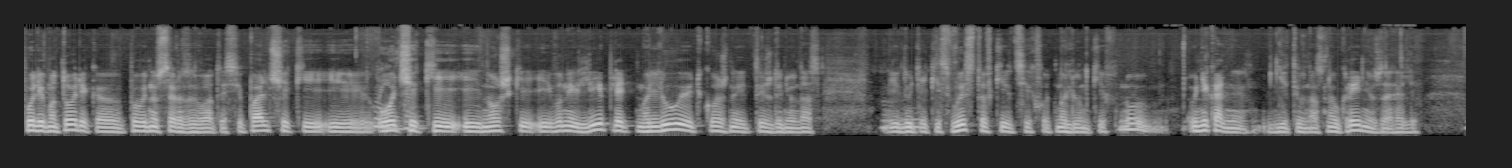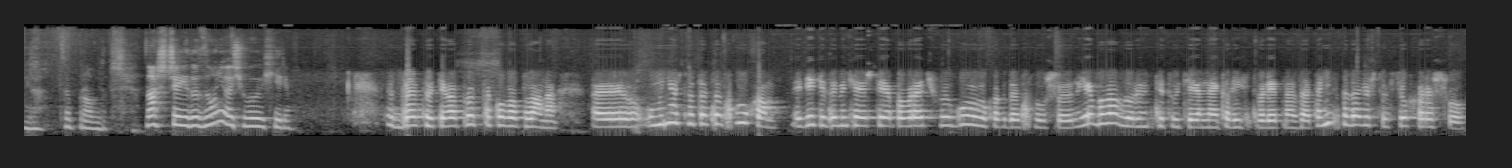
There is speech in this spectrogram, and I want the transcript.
полімоторика, повинно все розвиватися. І пальчики, і очики, і ножки. І вони ліплять, малюють. Кожний тиждень у нас йдуть якісь виставки цих от малюнків. Ну, унікальні діти у нас на Україні взагалі. Да, це правда. Наш ще є додзвонювач, ви в ефірі. Здравствуйте. Вопрос такого плана. Э, У меня что-то со слухом. Дети замечают, что я поворачиваю голову, когда слушаю. Но Я была в институте энное количество лет назад. Они сказали, что все хорошо.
